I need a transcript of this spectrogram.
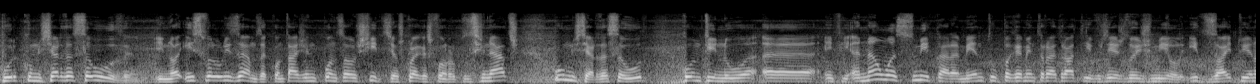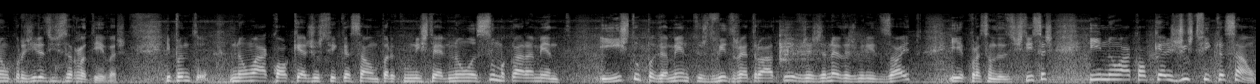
porque o Ministério da Saúde, e nós, isso valorizamos a contagem de pontos aos sítios e aos colegas que foram reposicionados, o Ministério da Saúde continua a, enfim, a não assumir claramente o pagamento retroativo desde 2018 e a não corrigir as injustiças relativas. E, portanto, não há qualquer justificação para que o Ministério não assuma claramente isto, o pagamento dos devidos retroativos desde janeiro de 2018 e a correção das injustiças, e não há qualquer justificação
